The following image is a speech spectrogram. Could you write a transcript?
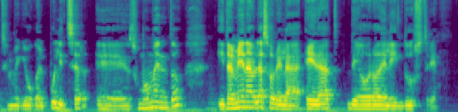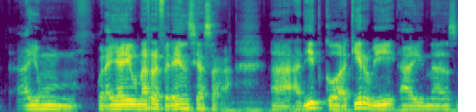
si no me equivoco, el Pulitzer eh, en su momento, y también habla sobre la edad de oro de la industria. Hay un, por ahí hay unas referencias a, a, a Ditko, a Kirby, hay unas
